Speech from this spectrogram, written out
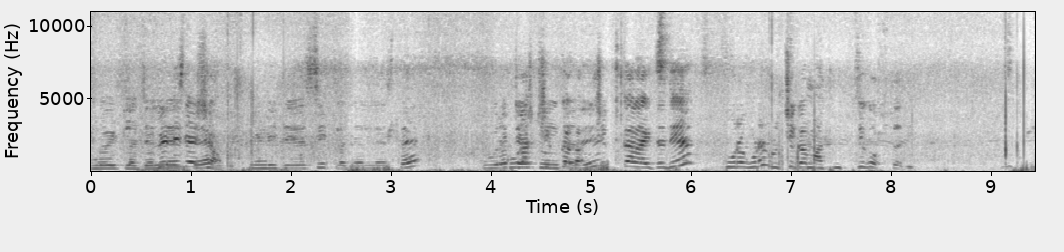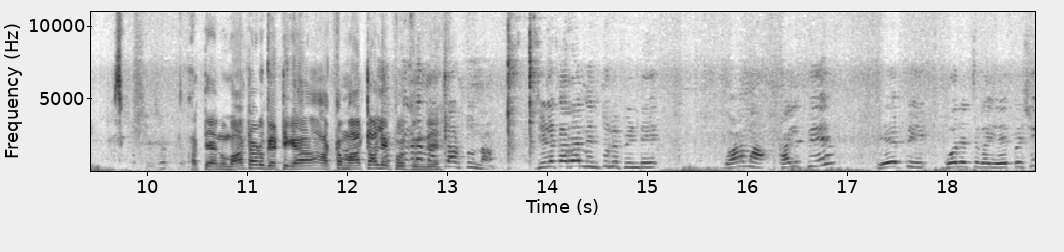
ఇంకో ఇట్లా జల్లేస్తే. పిండి చేసి. ఇట్లా జల్లేస్తే కూర టేస్ట్ చిక్కగా ఉంటుంది. చిక్కగా అవుతుంది కూర కూడా రుచిగా మంచిగా వస్తుంది. అత్తయ్య నువ్వు మాట్లాడు గట్టిగా. అక్క మాట్లాడలేకపోతుంది. మాట్లాడుతున్నాం. జీలకర్ర మెంతుల పిండి వామ కలిపి ఏపి గోరెచ్చగా ఏపేసి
